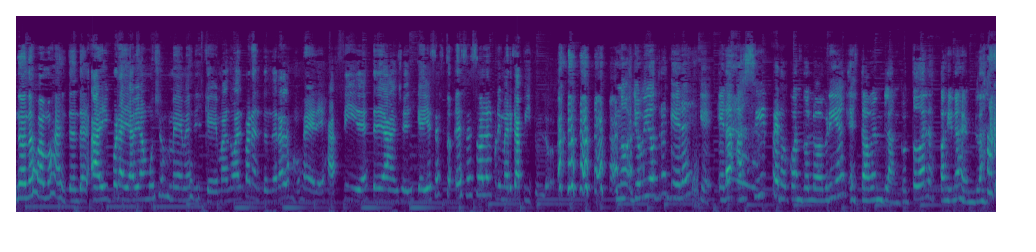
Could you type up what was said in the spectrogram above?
no nos vamos a entender. Ahí por ahí había muchos memes, que manual para entender a las mujeres, así, de este ancho, y que ese, ese es solo el primer capítulo. No, yo vi otro que era que era así, pero cuando lo abrían estaba en blanco, todas las páginas en blanco.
